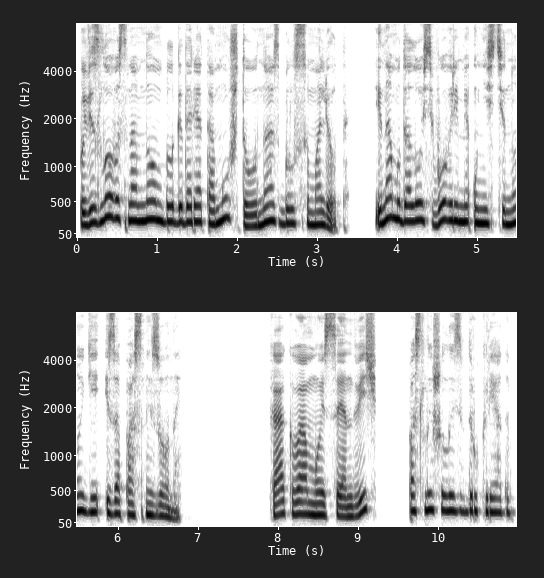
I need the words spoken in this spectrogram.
Повезло в основном благодаря тому, что у нас был самолет, и нам удалось вовремя унести ноги из опасной зоны. «Как вам мой сэндвич?» — послышалось вдруг рядом.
